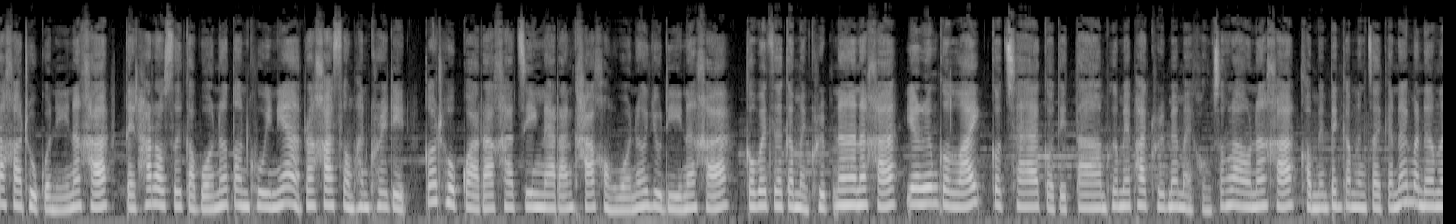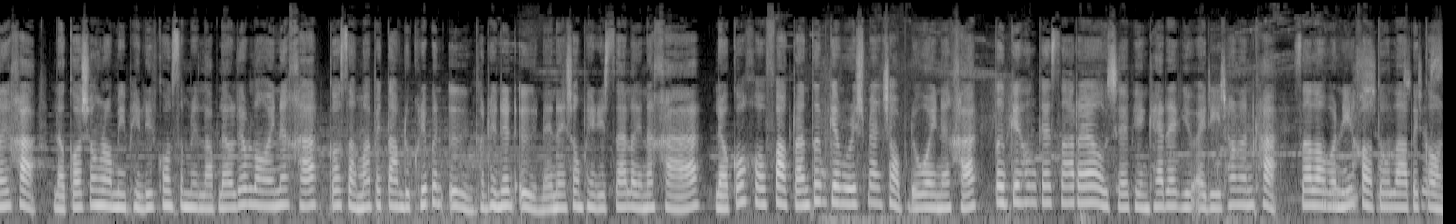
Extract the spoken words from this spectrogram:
ราคาถูกกว่านี้นะคะ แต่ถ้าเราซื้อกับวอร์เนอร์ตอนคุยเนี่ยราคา 2,000 เครดิต ก็ถูกกว่าราคาจริงในร้านค้าของวอร์เนอร์อยู่ดีนะคะ ก็ไว้เจอกันใหม่คลิปหน้านะคะ อย่าลืมกดไลค์กดแชร์ กดติดตามเพื่อไม่พลาดคลิปใหม่ๆของช่องเรานะคะ คอมเมนต์เป็นกำลังใจกันได้เหมือนเดิมเลยค่ะ แล้วก็ช่องเรามีเพลย์ลิสต์คนสำเร็จลับแล้วเรียบร้อยนะคะ ก็สามารถไปตามดูคลิปอื่นๆคอนเทนต์อื่นๆได้ในช่องเพลย์ลิสต์ได้เลยนะคะ แล้วก็ขอฝากร้านเติมเกม Richman Shop ด้วยนะคะเติมเกมฮองแกซาเรลใช้เพียงแค่เลข UID เท่านั้นค่ะสำหรับวันนี้ขอตัวลาไปก่อน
